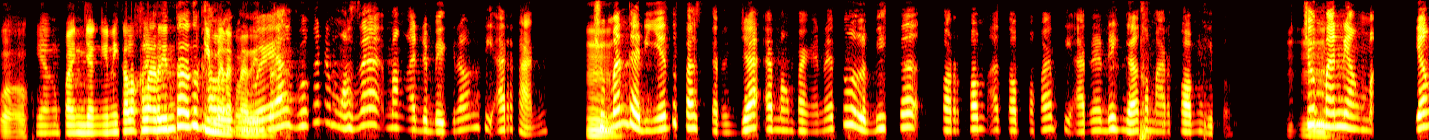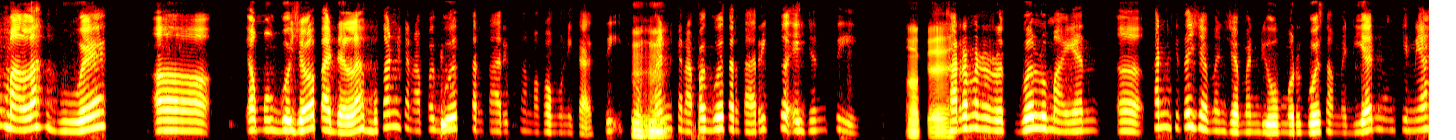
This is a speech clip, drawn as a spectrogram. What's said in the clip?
Wow. yang panjang ini kalau Clarinta tuh gimana Kalau gue Clarinta? ya, gue kan maksudnya emang ada background PR kan. Hmm. Cuman tadinya tuh pas kerja emang pengennya tuh lebih ke korkom atau pokoknya PR-nya deh nggak ke markom gitu. Mm-mm. Cuman yang ma- yang malah gue eh yang mau gue jawab adalah bukan kenapa gue tertarik sama komunikasi, cuman kenapa gue tertarik ke agency. Oke. Karena menurut gue lumayan eh, kan kita zaman-zaman di umur gue sama Dian mungkin ya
